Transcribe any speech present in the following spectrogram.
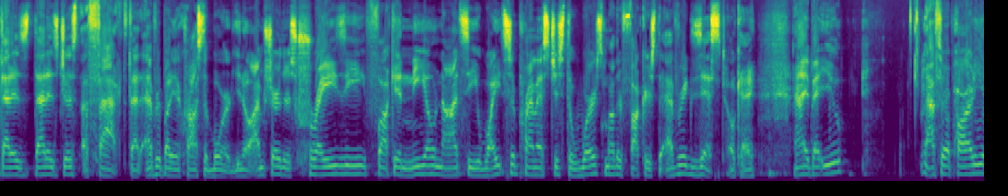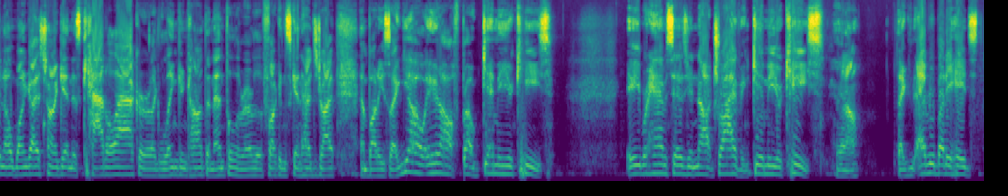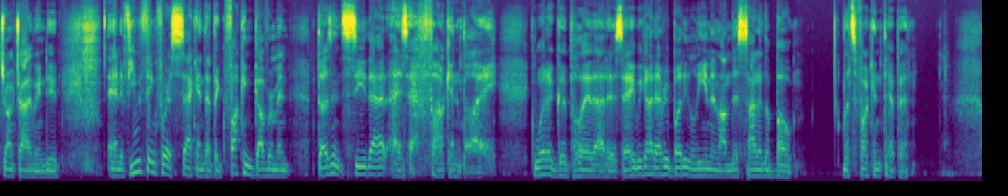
that is that is just a fact that everybody across the board you know i'm sure there's crazy fucking neo-nazi white supremacists just the worst motherfuckers to ever exist okay and i bet you after a party, you know, one guy's trying to get in his Cadillac or like Lincoln Continental or whatever the fucking skinheads drive, and Buddy's like, "Yo, Adolf, bro, give me your keys." Abraham says you're not driving. Give me your keys. You know, like everybody hates drunk driving, dude. And if you think for a second that the fucking government doesn't see that as a fucking play, what a good play that is, eh? We got everybody leaning on this side of the boat. Let's fucking tip it.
